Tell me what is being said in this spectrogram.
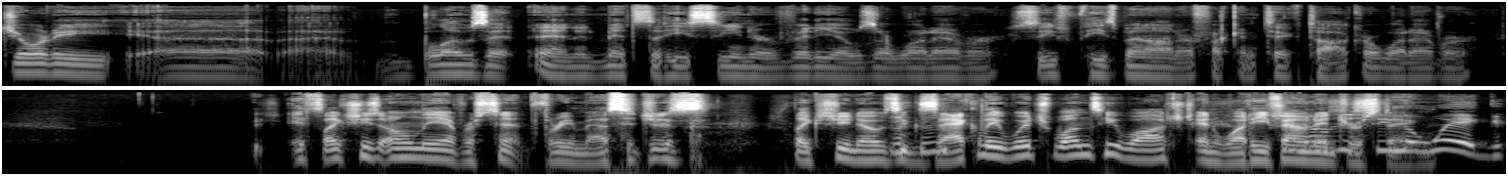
Geordi uh, blows it and admits that he's seen her videos or whatever, he's he's been on her fucking TikTok or whatever. It's like she's only ever sent three messages. like she knows exactly which ones he watched and what he found She knows he's interesting. seen the wig.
